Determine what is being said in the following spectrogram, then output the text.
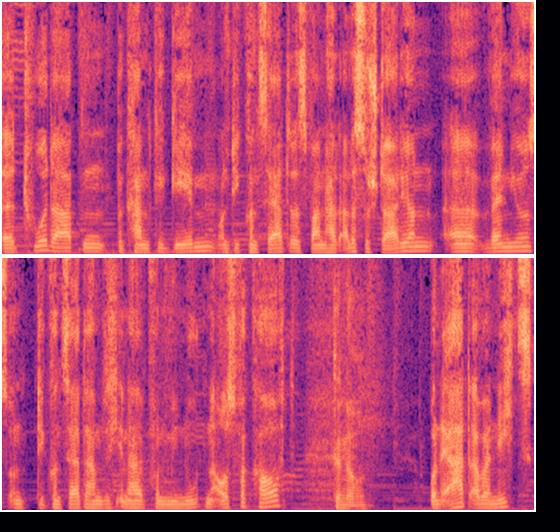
äh, Tourdaten bekannt gegeben und die Konzerte, das waren halt alles so Stadion-Venues und die Konzerte haben sich innerhalb von Minuten ausverkauft. Genau. Und er hat aber nichts,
